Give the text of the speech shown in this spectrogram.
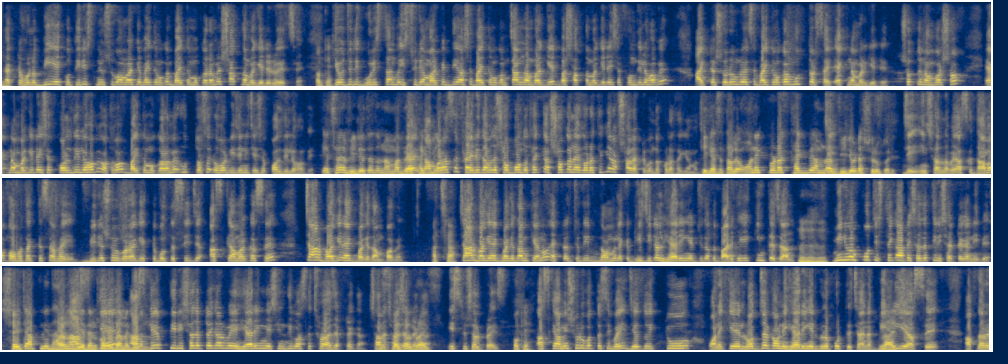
একটা হলো বি একত্রিশ নিউ সুপার মার্কেট বাইতে মোকাম বাইতে মোকারামের সাত নাম্বার গেটে রয়েছে। কেউ যদি গুলিস্তান বা স্টুডিও মার্কেট দিয়ে আসে বাইতে মোকাম চার নাম্বার গেট বা সাত নাম্বার গেটে এসে ফোন দিলে হবে। আরেকটা শোরুম রয়েছে বাইতে মোকাম উত্তর সাইড এক নাম্বার গেটে সত্তর নাম্বার শপ এক নাম্বার গেটে এসে কল দিলে হবে অথবা বাইতে মোকারমের উত্তর সাইড ওভার ব্রিজের নিচে এসে কল দিলে হবে। এছাড়া ভিডিওতে তো নাম্বার দেওয়া নাম্বার আছে ফ্রাইডেতে আমাদের সব বন্ধ থাকে আর সকাল এগারোটা থেকে রাত সাড়ে আটটা পর্যন্ত খোলা থাকে আমাদের। ঠিক আছে তাহলে অনেক প্রোডাক্ট থাকবে আমরা ভিডিওটা শুরু করি। জি ইনশাল্লাহ ভাই আজকে দামক অফার থাকতেছে। ভাই ভিডিও শুরু করার আগে একটা বলতেছি যে আজকে আমার কাছে চার ভাগের এক ভাগে দাম পাবেন। আচ্ছা। চার ভাগে এক ভাগে দাম কেন? একটা যদি নর্মাল একটা ডিজিটাল হেয়ারিং এর যদি আপনি বাইরে থেকে কিনতে চান। মিনিমাম পঁচিশ থেকে আঠাশ হাজার তিরিশ হাজার টাকা নিবে। সেইটা আপনি ধারণা দিয়ে দেন কত দামে আজকে তিরিশ হাজার টাকার হেয়ারিং মেশিন দিব আজকে ছয় হাজার টাকা সাড়ে ছয় হাজার টাকা। স্পেশাল প্রাইস ওকে আজকে আমি শুরু করতেছি ভাই যেহেতু একটু অনেকে লজ্জার কারণে হেয়ারিং এরগুলো পড়তে চায় না। বিটিএ আছে আপনার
